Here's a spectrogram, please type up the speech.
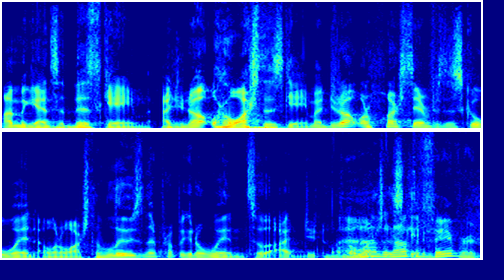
I'm against this game. I do not want to watch this game. I do not want to watch San Francisco win. I want to watch them lose, and they're probably going to win. So I do not want to watch they're this not game. the favorite,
